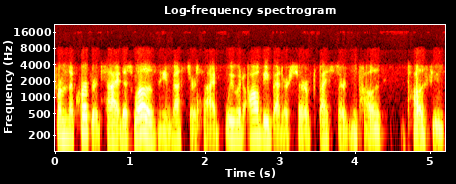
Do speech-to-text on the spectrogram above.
from the corporate side as well as the investor side we would all be better served by certain policy, policies.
